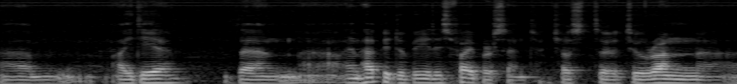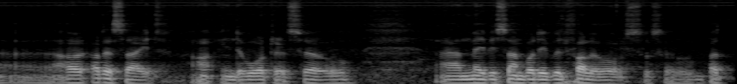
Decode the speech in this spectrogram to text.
um, idea, then uh, I'm happy to be this 5%, just to, to run uh, other side uh, in the water. So, and maybe somebody will follow also. So, but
